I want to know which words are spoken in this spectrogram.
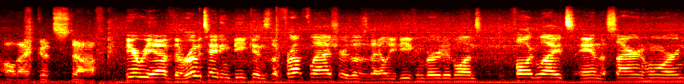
all that good stuff. Here we have the rotating beacons, the front flashers, those are the LED converted ones, fog lights, and the siren horn.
